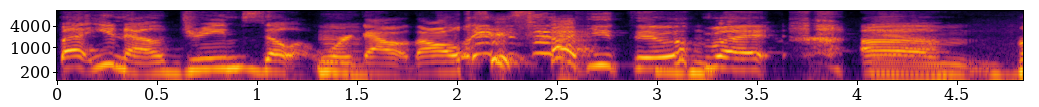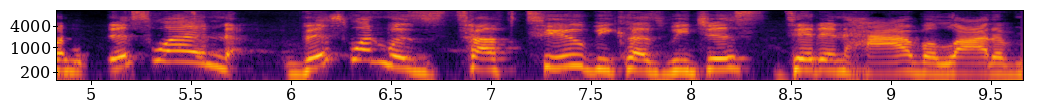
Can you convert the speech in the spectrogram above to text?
But you know, dreams don't mm. work out always how you do. But um, yeah. but this one this one was tough too because we just didn't have a lot of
